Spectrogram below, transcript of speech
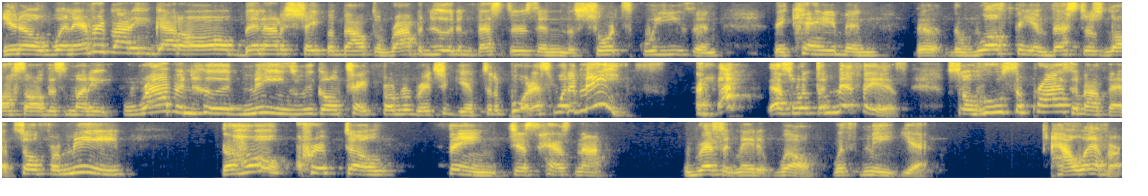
You know, when everybody got all bent out of shape about the Robin Hood investors and the short squeeze, and they came and the, the wealthy investors lost all this money, Robin Hood means we're going to take from the rich and give to the poor. That's what it means. That's what the myth is. So who's surprised about that? So for me, the whole crypto thing just has not resonated well with me yet. However,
